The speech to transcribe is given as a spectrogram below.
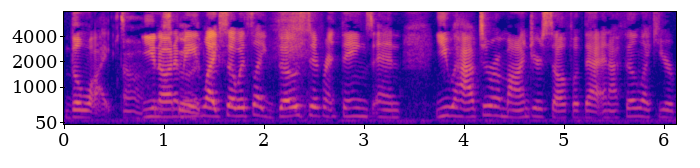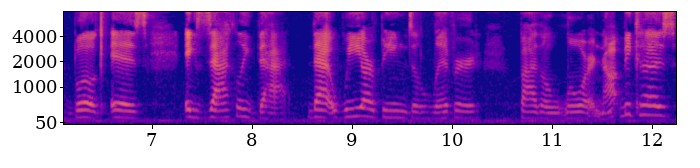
the light. Oh, you know what I mean? good. Like so it's like those different things and you have to remind yourself of that and I feel like your book is exactly that that we are being delivered by the Lord, not because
